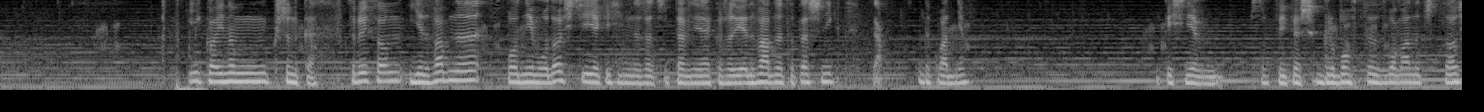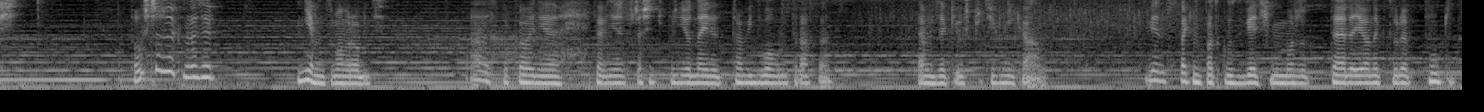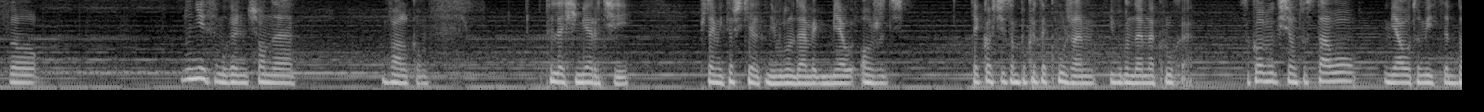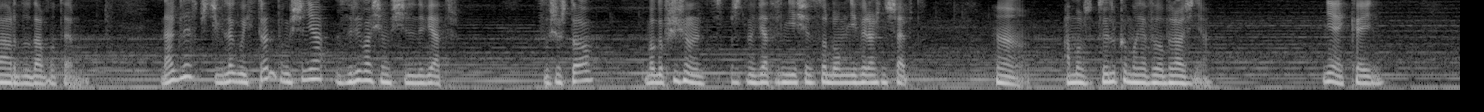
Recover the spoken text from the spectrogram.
I kolejną skrzynkę, w której są jedwabne spodnie młodości i jakieś inne rzeczy. Pewnie jako, że jedwabne to też nikt... Tak, dokładnie. Jakieś, nie wiem, są tutaj też grobowce złamane czy coś. Powiem szczerze, jak na razie nie wiem, co mam robić. Ale spokojnie, pewnie wcześniej czy później odnajdę prawidłową trasę. Tam widzę jakiegoś przeciwnika. Więc w takim wypadku zwiedźmy może te rejony, które póki co... No nie są ograniczone walką. Tyle śmierci. Przynajmniej te szkielety nie wyglądają jakby miały ożyć. Te kości są pokryte kurzem i wyglądają na kruche. Cokolwiek się tu stało, miało to miejsce bardzo dawno temu. Nagle z przeciwległej strony pomieszczenia zrywa się silny wiatr. Słyszysz to? Mogę przysiąc, że ten wiatr niesie ze sobą niewyraźny szept. Hmm, a może tylko moja wyobraźnia? Nie, Kane.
